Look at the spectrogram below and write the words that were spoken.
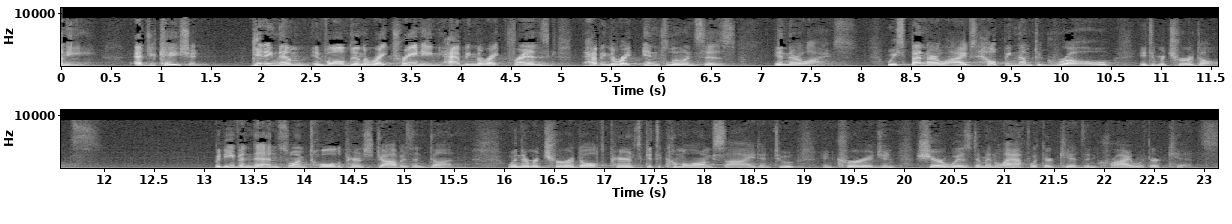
money, education, getting them involved in the right training, having the right friends, having the right influences in their lives. We spend our lives helping them to grow into mature adults. But even then, so I'm told, a parent's job isn't done. when they're mature adults, parents get to come alongside and to encourage and share wisdom and laugh with their kids and cry with their kids.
